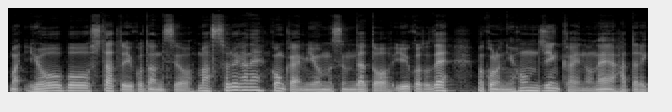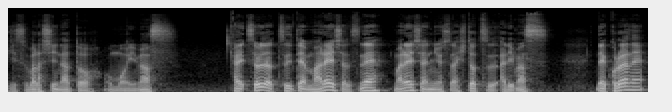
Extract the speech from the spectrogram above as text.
まあ、要望したということなんですよ。まあ、それがね、今回実を結んだということで、まあ、この日本人会のね、働き素晴らしいなと思います。はい、それでは続いてマレーシアですね。マレーシアのニュースは一つあります。で、これはね、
